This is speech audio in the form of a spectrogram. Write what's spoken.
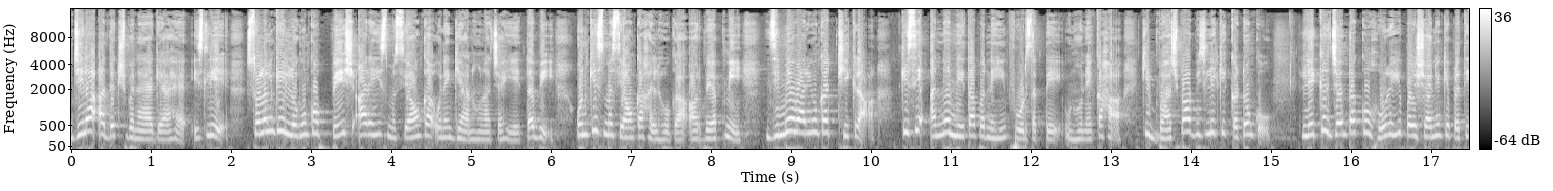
जिला अध्यक्ष बनाया गया है, इसलिए सोलन के लोगों को पेश आ रही समस्याओं का उन्हें ज्ञान होना चाहिए, तभी उनकी समस्याओं का हल होगा और वे अपनी जिम्मेवारियों का ठीकरा किसी अन्य नेता पर नहीं फोड़ सकते। उन्होंने कहा कि भाजपा बिजली के कटों को लेकर जनता को हो रही परेशानियों के प्रति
